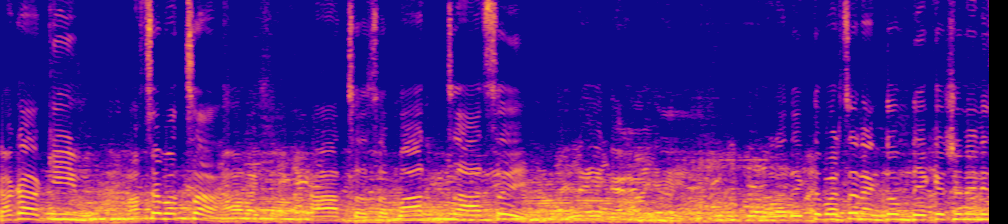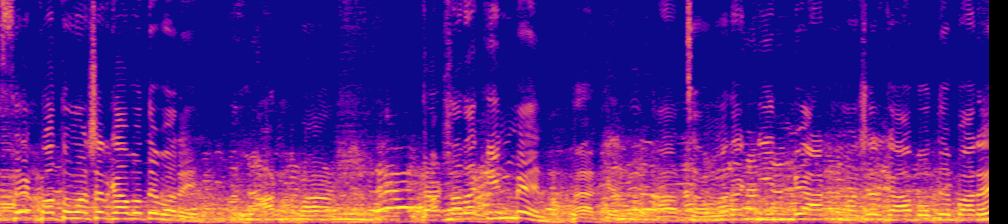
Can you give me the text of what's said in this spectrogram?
কাকা কি আছে বাচ্চা? আচ্ছা আচ্ছা বাচ্চা আছে। আপনারা দেখতে পাচ্ছেন একদম দেখে শুনে নিচ্ছে। কত মাসের গাব হতে পারে? আপনারা কিনবেন? আচ্ছা ওনারা কিনবে আট মাসের গাব হতে পারে।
